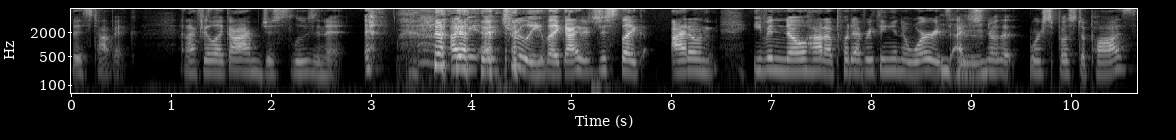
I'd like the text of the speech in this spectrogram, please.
this topic. And I feel like I'm just losing it. I mean, I, truly, like I just like I don't even know how to put everything into words. I just know that we're supposed to pause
